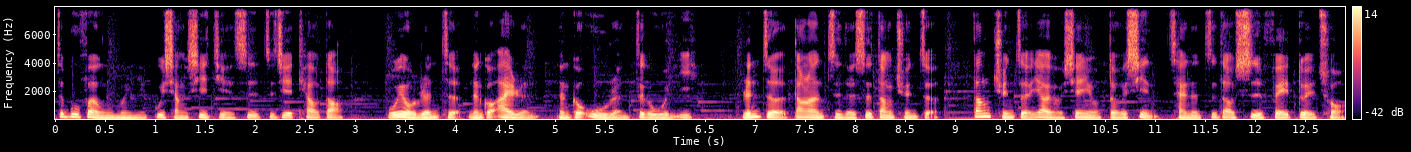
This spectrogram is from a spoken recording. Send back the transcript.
这部分我们也不详细解释，直接跳到。唯有仁者能够爱人，能够恶人。这个文意，仁者当然指的是当权者。当权者要有先有德性，才能知道是非对错。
